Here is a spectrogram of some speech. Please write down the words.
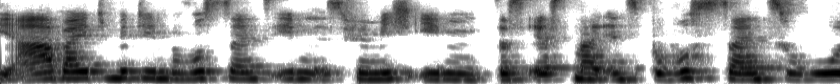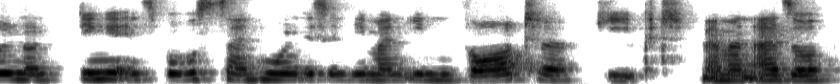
die Arbeit mit den Bewusstseinsebenen ist für mich eben, das erstmal ins Bewusstsein zu holen und Dinge ins Bewusstsein holen ist, indem man ihnen Worte gibt. Wenn man also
